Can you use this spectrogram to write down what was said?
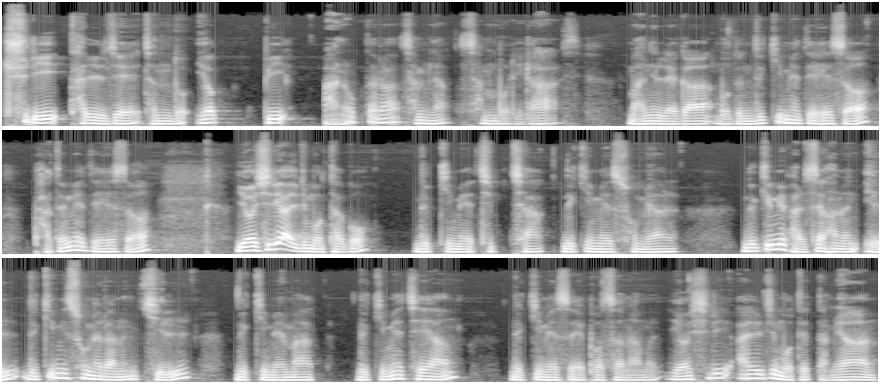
추리 탈제 전도 역비 안옥 따라 삼약 삼보리라. 만일 내가 모든 느낌에 대해서 받음에 대해서 여실히 알지 못하고 느낌의 집착, 느낌의 소멸, 느낌이 발생하는 일, 느낌이 소멸하는 길, 느낌의 맛, 느낌의 재앙, 느낌에서의 벗어남을 여실히 알지 못했다면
